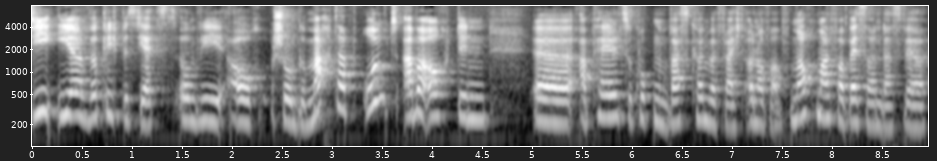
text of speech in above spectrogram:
die ihr wirklich bis jetzt irgendwie auch schon gemacht habt und aber auch den, äh, Appell zu gucken, was können wir vielleicht auch noch, noch mal verbessern, dass wir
